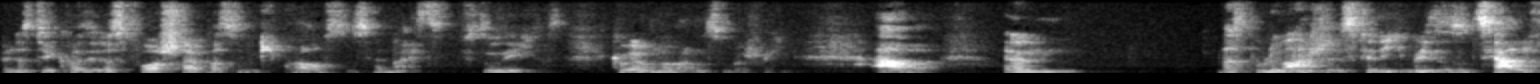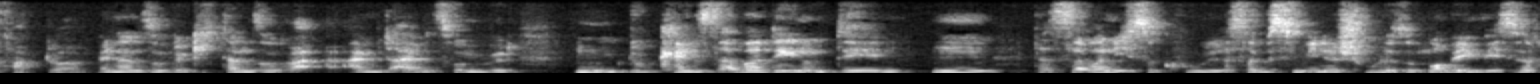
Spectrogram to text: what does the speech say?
Wenn das dir quasi das vorschreibt, was du wirklich brauchst, ist ja nice. So sehe ich das. Können wir noch mal anders drüber sprechen. Aber ähm, was problematisch ist, finde ich immer dieser soziale Faktor. Wenn dann so wirklich dann so mit einbezogen wird, hm, du kennst aber den und den, hm, das ist aber nicht so cool. Das ist ein bisschen wie in der Schule, so mobbingmäßig.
